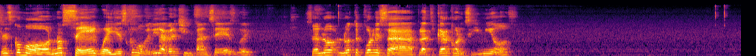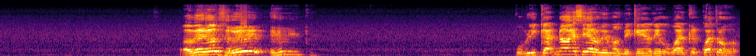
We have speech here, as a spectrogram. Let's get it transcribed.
Es como, no sé, güey, es como venir a ver chimpancés, güey. O sea, no, no te pones a platicar con simios. A ver, vamos a ver. Publica. No, ese ya lo vimos, mi querido Diego Walker. Cuatro,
